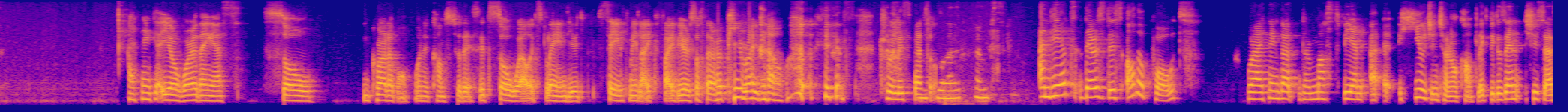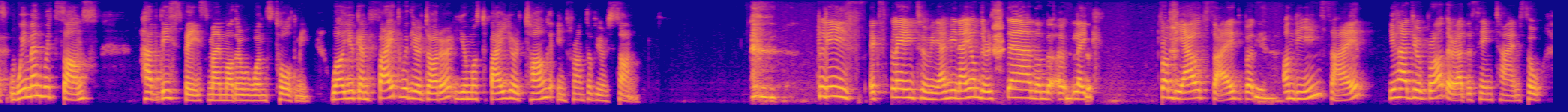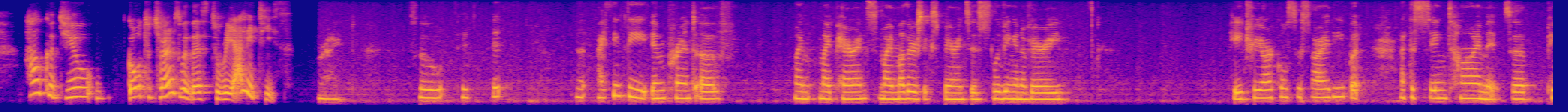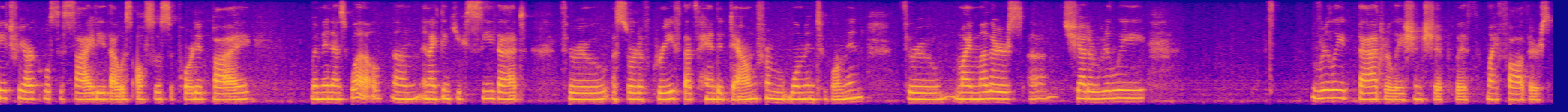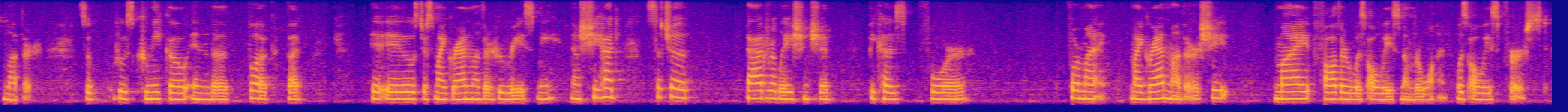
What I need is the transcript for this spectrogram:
I think your wording is so incredible when it comes to this. It's so well explained. You saved me like five years of therapy right now. it's truly special. And yet, there's this other quote where I think that there must be an, a, a huge internal conflict because then she says, Women with sons have this space, my mother once told me. While you can fight with your daughter, you must bite your tongue in front of your son. Please explain to me. I mean, I understand on the uh, like from the outside, but yeah. on the inside, you had your brother at the same time. So, how could you go to terms with this to realities? Right. So it it I think the imprint of my my parents, my mother's experiences living in a very patriarchal society, but at the same time, it's a patriarchal society that was also supported by women as well. Um, and I think you see that through a sort of grief that's handed down from woman to woman through my mother's. Um, she had a really, really bad relationship with my father's mother, so who's Kumiko in the book, but it, it was just my grandmother who raised me. Now she had such a bad relationship because for for my my grandmother, she my father was always number one, was always first.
